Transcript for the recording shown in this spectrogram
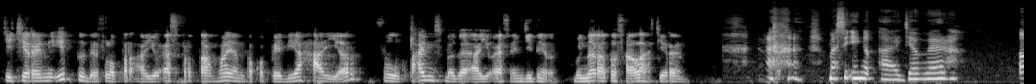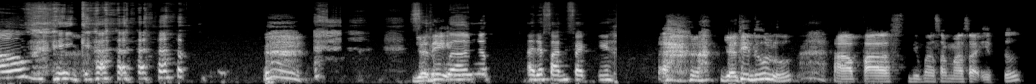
Cici Reni itu developer iOS pertama yang Tokopedia hire full time sebagai iOS engineer. Benar atau salah, Ciren? Masih ingat aja, Ber. Oh my god. Jadi banget ada fun fact-nya. jadi dulu uh, pas di masa-masa itu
